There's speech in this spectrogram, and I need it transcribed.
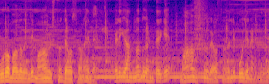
ಪೂರ್ವ ಭಾಗದಲ್ಲಿ ಮಹಾವಿಷ್ಣು ದೇವಸ್ಥಾನ ಇದೆ. ಬೆಳಿಗ್ಗೆ ಹನ್ನೊಂದು ಗಂಟೆಗೆ ಮಹಾವಿಷ್ಣು ದೇವಸ್ಥಾನದಲ್ಲಿ ಪೂಜೆ ನಡೀತಿದೆ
